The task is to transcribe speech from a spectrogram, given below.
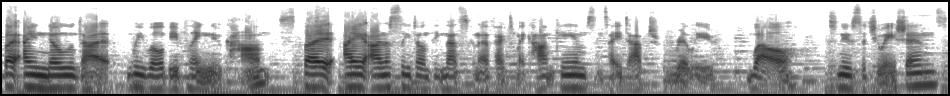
but I know that we will be playing new comps. But I honestly don't think that's going to affect my comp game since I adapt really well to new situations.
